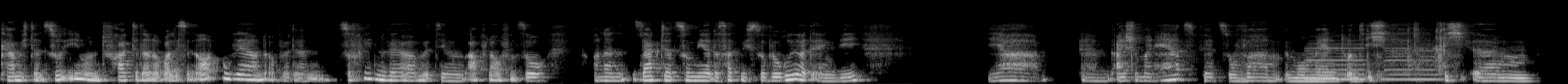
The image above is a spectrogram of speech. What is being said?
kam ich dann zu ihm und fragte dann, ob alles in Ordnung wäre und ob er dann zufrieden wäre mit dem Ablauf und so. Und dann sagt er zu mir, das hat mich so berührt irgendwie, ja, ähm, Aisha, mein Herz wird so warm im Moment und ich, ich ähm,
